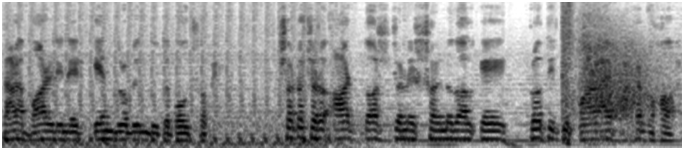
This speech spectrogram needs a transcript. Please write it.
তারা বার্লিনের কেন্দ্রবিন্দুতে পৌঁছবে। ছোট ছোট আট, দশ জনের সৈন্যদলকে প্রতিটি পাড়ায় পাঠানো হয়।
